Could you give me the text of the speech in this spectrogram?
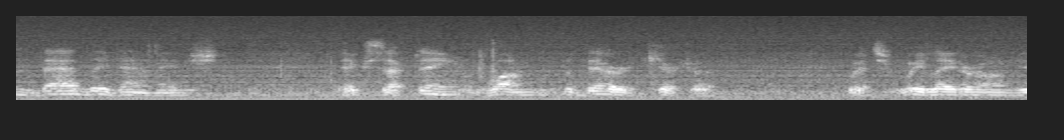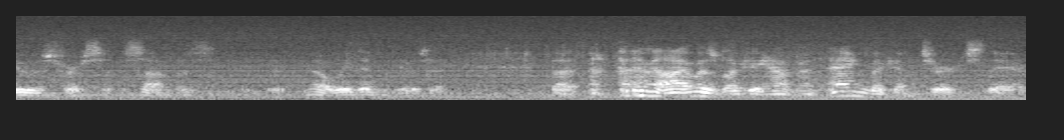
and badly damaged, excepting one, the Bergkirche, which we later on used for some. No, we didn't use it. But I was looking up an Anglican church there.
